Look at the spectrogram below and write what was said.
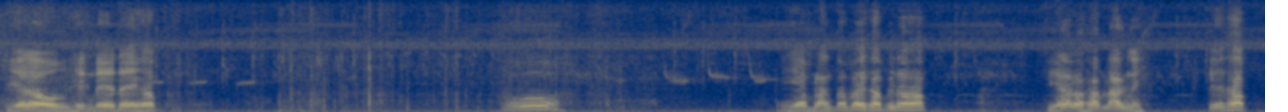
เสียเราเฮงได้ได้ครับโอ้ยายามหลังต่อไปครับพี่น้องครับ เสียแล้วครับหลังนี่เสียครับ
